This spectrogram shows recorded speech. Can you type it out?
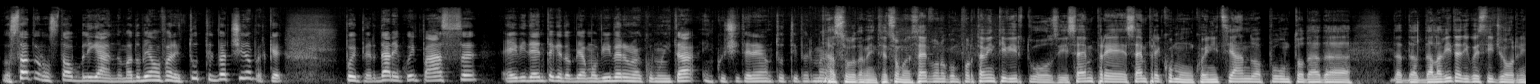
Lo Stato non sta obbligando, ma dobbiamo fare tutto il vaccino perché poi per dare quei pass è evidente che dobbiamo vivere una comunità in cui ci teniamo tutti per mano. Assolutamente, insomma servono comportamenti virtuosi, sempre, e comunque, iniziando appunto da, da, da, dalla vita di questi giorni.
